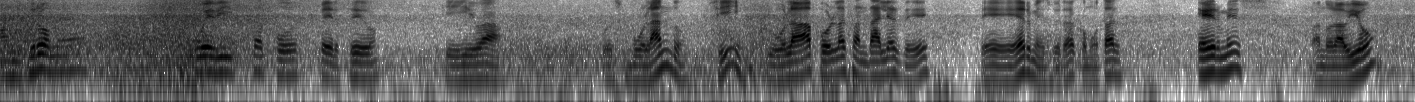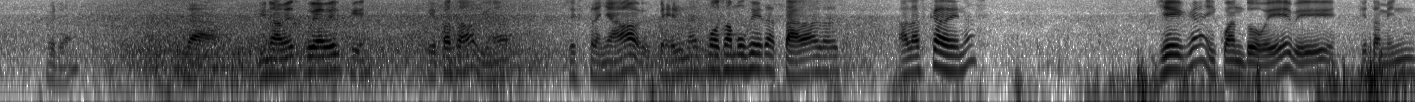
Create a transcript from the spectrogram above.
Andrómeda fue vista por Perseo que iba pues volando, sí, y volaba por las sandalias de, Hermes, ¿verdad? Como tal. Hermes, cuando la vio, ¿verdad? y una vez fue a ver qué, qué pasaba, y una, se extrañaba ver una hermosa mujer atada a las, a las cadenas. Llega y cuando ve, ve que también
